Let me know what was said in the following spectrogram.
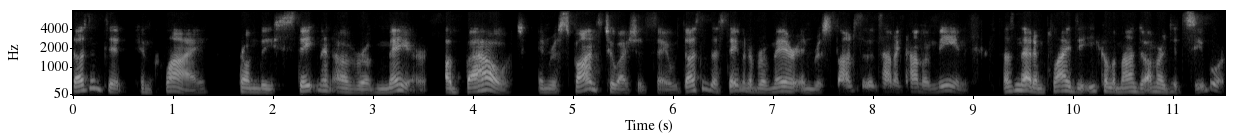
doesn't it imply from the statement of Rav Meir about, in response to, I should say, doesn't the statement of Rav Meir in response to the Tanakama mean, doesn't that imply the Ikalamanda Amar Tzibur?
